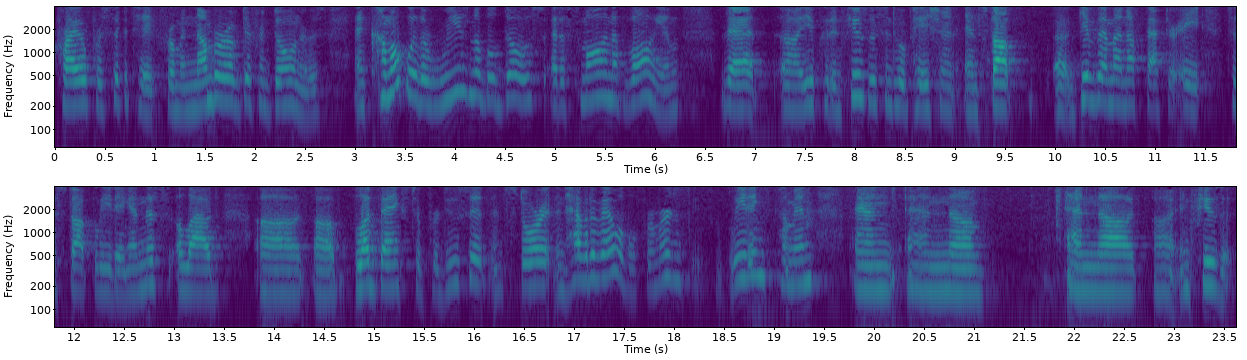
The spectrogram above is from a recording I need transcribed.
cryoprecipitate from a number of different donors and come up with a reasonable dose at a small enough volume that uh, you could infuse this into a patient and stop, uh, give them enough factor VIII to stop bleeding. And this allowed uh, uh, blood banks to produce it and store it and have it available for emergencies. Bleeding, come in and, and, um, and uh, uh, infuse it.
